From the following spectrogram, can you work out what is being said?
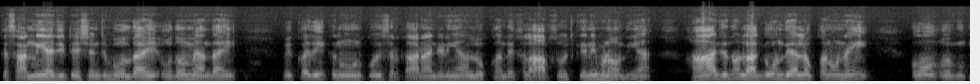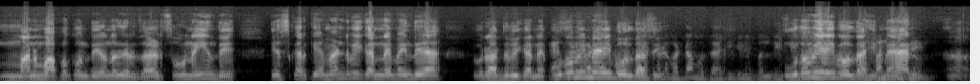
ਕਿਸਾਨੀ ਐਜੀਟੇਸ਼ਨ 'ਚ ਬੋਲਦਾ ਸੀ ਉਦੋਂ ਮੈਂ ਆਂਦਾ ਸੀ ਵੀ ਕਦੀ ਕਾਨੂੰਨ ਕੋਈ ਸਰਕਾਰਾਂ ਜਿਹੜੀਆਂ ਲੋਕਾਂ ਦੇ ਖਿਲਾਫ ਸੋਚ ਕੇ ਨਹੀਂ ਬਣਾਉਂਦੀਆਂ। ਹਾਂ ਜਦੋਂ ਲਾਗੂ ਹੁੰਦੇ ਆ ਲੋਕਾਂ ਨੂੰ ਨਹੀਂ ਉਹ ਅਹ, ਮਨ ਮਾਫਕ ਹੁੰਦੇ ਉਹਨਾਂ ਦੇ ਰਿਜ਼ਲਟਸ ਉਹ ਨਹੀਂ ਹੁੰਦੇ। ਇਸ ਕਰਕੇ ਅਮੈਂਡ ਵੀ ਕਰਨੇ ਪੈਂਦੇ ਆ। ਰੱਦ ਵੀ ਕਰਨੇ। ਉਦੋਂ ਵੀ ਮੈਂ ਇਹੀ ਬੋਲਦਾ ਸੀ। ਵੱਡਾ ਮੁੱਦਾ ਹੈ ਜੀ ਜਿਹੜੇ ਬੰਦੀ ਸਿੰਘ ਉਦੋਂ ਵੀ ਇਹੀ ਬੋਲਦਾ ਸੀ। ਬੰਦੀ ਮੈਂ ਸਿੰਘ। ਹਾਂ।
